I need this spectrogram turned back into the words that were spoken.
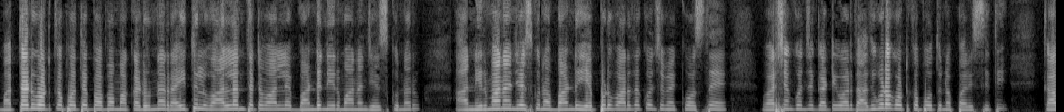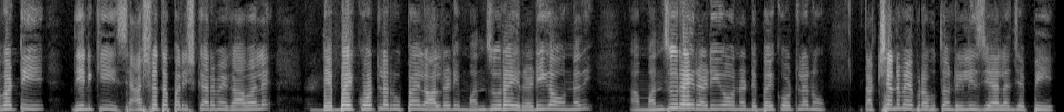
మత్తడు కొట్టకపోతే పాపం అక్కడ ఉన్న రైతులు వాళ్ళంతట వాళ్ళే బండు నిర్మాణం చేసుకున్నారు. ఆ నిర్మాణం చేసుకున్న బండు ఎప్పుడు వరద కొంచెం ఎక్కువ వస్తే వర్షం కొంచెం గట్టి పడితే అది కూడా కొట్టుకపోతున్న పరిస్థితి. కాబట్టి దీనికి శాశ్వత పరిష్కారమే కావాలి. డెబ్బై కోట్ల రూపాయలు ఆల్రెడీ మంజూరై రెడీగా ఉన్నది. ఆ మంజూరై రెడీగా ఉన్న డెబ్బై కోట్లను తక్షణమే ప్రభుత్వం రిలీజ్ చేయాలని చెప్పి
